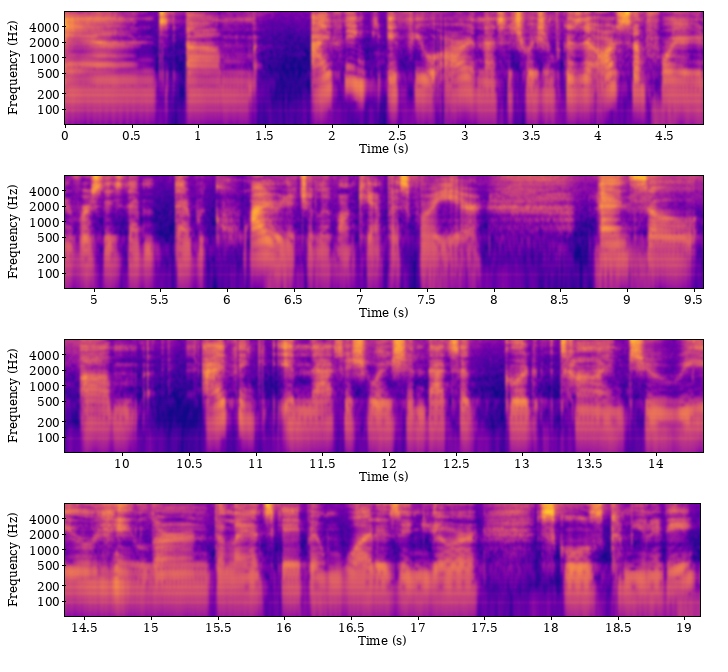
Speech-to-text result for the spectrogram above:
and um, I think if you are in that situation, because there are some four-year universities that that require that you live on campus for a year, mm-hmm. and so um, I think in that situation, that's a good time to really learn the landscape and what is in your school's community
